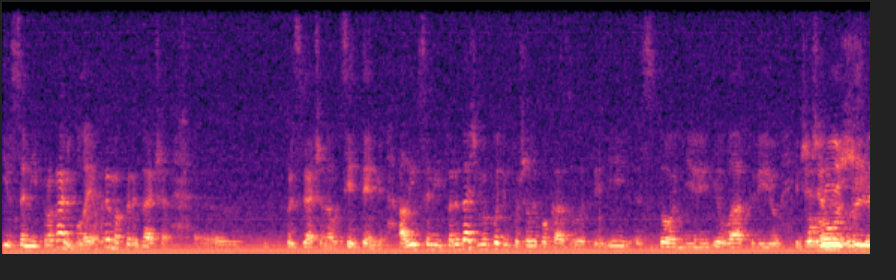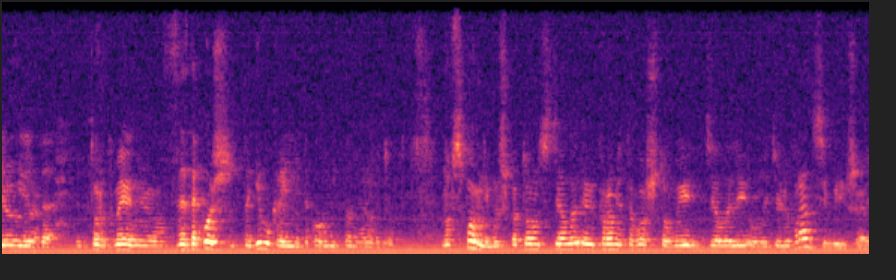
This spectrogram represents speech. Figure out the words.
і в самій програмі була і окрема передача, е, присвячена цій темі, але і в самій передачі ми потім почали показувати і Естонію, і Латвію, і Чечену, і Грузію, Гуситію, да. та- Туркмению. Це також тоді в Україні такого ніхто не робив. Ну вспомни, мы же потом сделали, э, кроме того, что мы делали у неделю в Ранце, выезжая,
